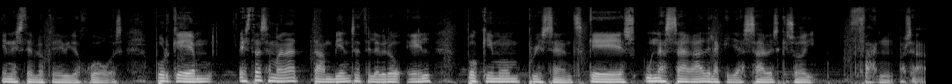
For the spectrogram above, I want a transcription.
en este bloque de videojuegos. Porque mm, esta semana también se celebró el Pokémon Presents, que es una saga de la que ya sabes que soy fan. O sea,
